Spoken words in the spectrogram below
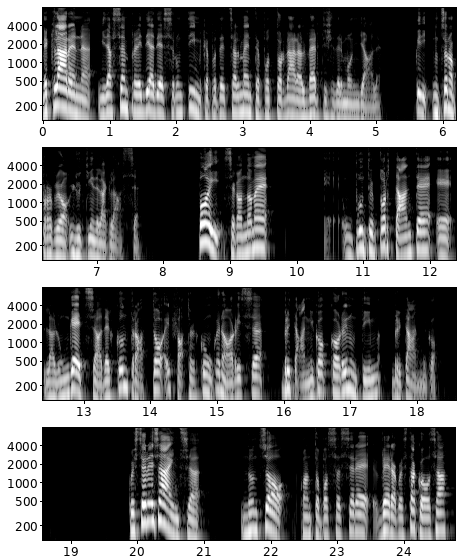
McLaren mi dà sempre l'idea di essere un team che potenzialmente può tornare al vertice del mondiale. Quindi non sono proprio gli ultimi della classe. Poi, secondo me, un punto importante è la lunghezza del contratto e il fatto che comunque Norris, britannico, corre in un team britannico. Questione Sainz, non so quanto possa essere vera questa cosa,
